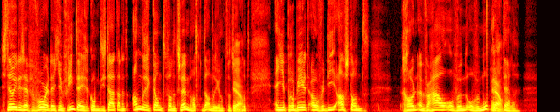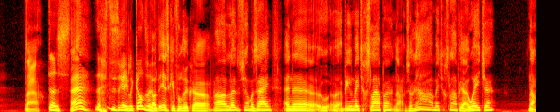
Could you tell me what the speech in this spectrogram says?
stel je dus even voor dat je een vriend tegenkomt die staat aan het andere kant van het zwembad, de andere kant van het zwembad, en je probeert over die afstand gewoon een verhaal of een, of een mop te vertellen. nou ja. Dat is, Hè? dat is redelijk kansloos. Want de eerste keer vroeg ik, eh, ah, leuk dat jullie allemaal zijn. En eh, hoe- heb je een beetje geslapen? Nou, ik zeg, ja, een beetje geslapen. Ja, hoe heet je? Nou,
